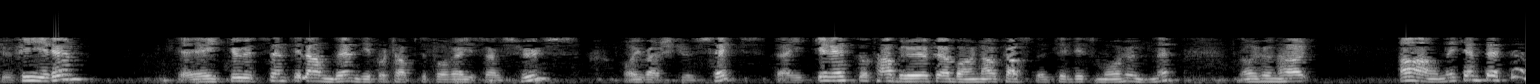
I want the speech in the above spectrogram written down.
24. Jeg er ikke utsendt til andre enn de fortapte for Israels hus. Og i vers 26. Det er ikke rett å ta brødet fra barna og kaste det til de små hundene. Når hun har anerkjent dette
